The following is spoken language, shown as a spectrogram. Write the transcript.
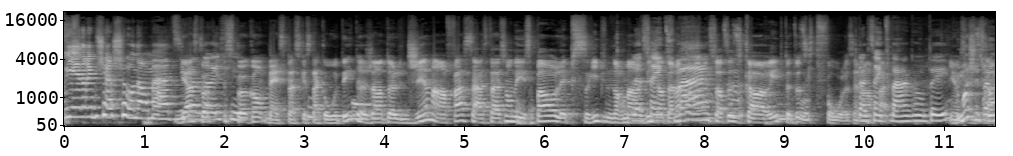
viendrez me chercher au Normandie c'est pas, aurez c'est fini. pas con. Ben, c'est parce que c'est à côté. T'as genre, t'as le gym en face, c'est la station des sports, l'épicerie, puis le Normandie. Le Genre, t'as même pas Saint-Hubert. besoin de sortir du carré, puis t'as tout ce qu'il te faut. là, c'est T'as le. Saint-Hubert à côté. Moi, j'ai fait un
